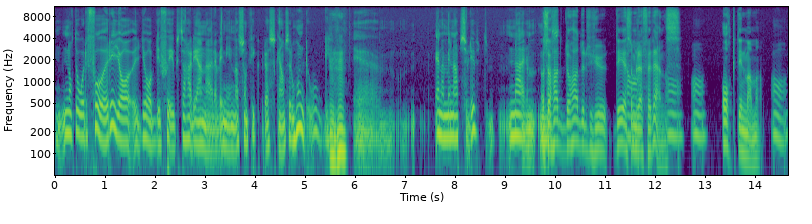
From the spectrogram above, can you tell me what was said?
Något år före jag, jag blev sjuk så hade jag en nära väninna som fick bröstcancer och hon dog. Mm -hmm. eh, en av mina absolut närmaste. Alltså då hade du ju det ja. som referens. Ja, ja. Och din mamma. Ja.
